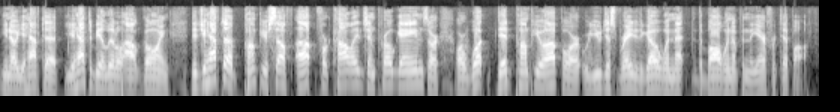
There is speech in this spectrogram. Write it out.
you know you have to you have to be a little outgoing. Did you have to pump yourself up for college and pro games or or what did pump you up or were you just ready to go when that the ball went up in the air for tip off?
